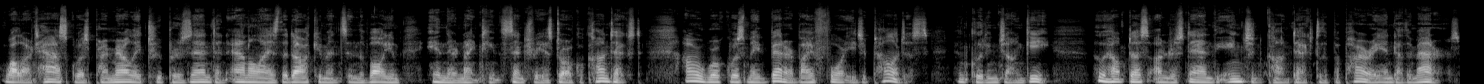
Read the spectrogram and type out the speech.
While our task was primarily to present and analyze the documents in the volume in their 19th century historical context, our work was made better by four Egyptologists, including John Gee, who helped us understand the ancient context of the papyri and other matters.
